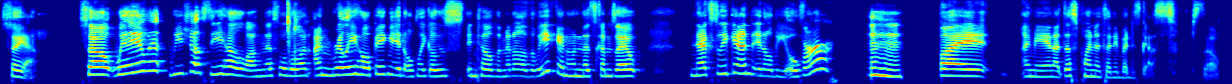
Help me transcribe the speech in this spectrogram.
so yeah. So we we shall see how long this will go on. I'm really hoping it only goes until the middle of the week, and when this comes out next weekend, it'll be over. Mhm. But I mean, at this point, it's anybody's guess. So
